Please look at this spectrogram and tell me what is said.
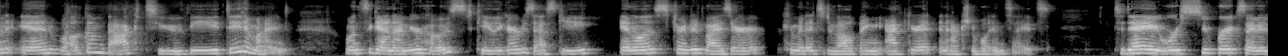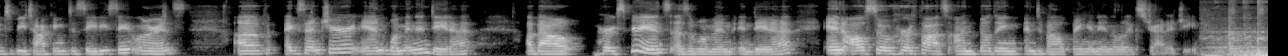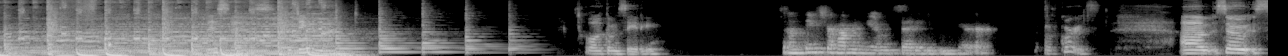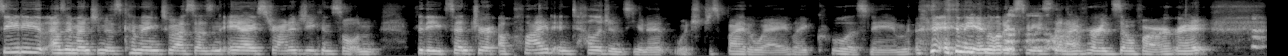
everyone, and welcome back to the Data Mind. Once again, I'm your host, Kali Garbaczeski, analyst turned advisor committed to developing accurate and actionable insights. Today, we're super excited to be talking to Sadie St. Lawrence of Accenture and Women in Data about her experience as a woman in data and also her thoughts on building and developing an analytics strategy. This is the Data Mind. Welcome, Sadie. So thanks for having me. I'm excited to be here. Of course. Um, so Sadie, as I mentioned, is coming to us as an AI strategy consultant for the Accenture Applied Intelligence Unit, which just by the way, like coolest name in the analytics space that I've heard so far, right?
